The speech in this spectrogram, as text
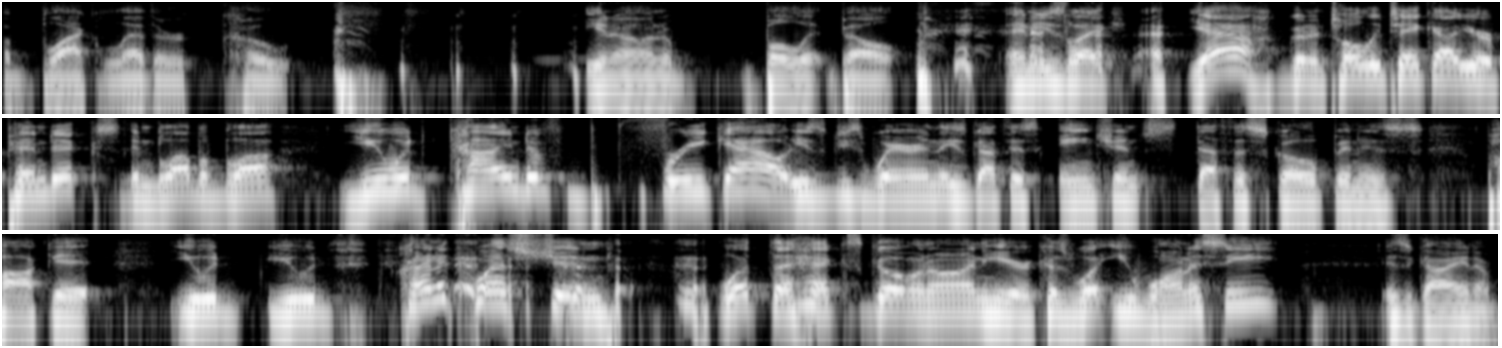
a black leather coat, you know, and a bullet belt. And he's like, Yeah, I'm going to totally take out your appendix and blah, blah, blah. You would kind of freak out. He's, he's wearing, he's got this ancient stethoscope in his pocket. You would, you would kind of question what the heck's going on here. Cause what you want to see is a guy in a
